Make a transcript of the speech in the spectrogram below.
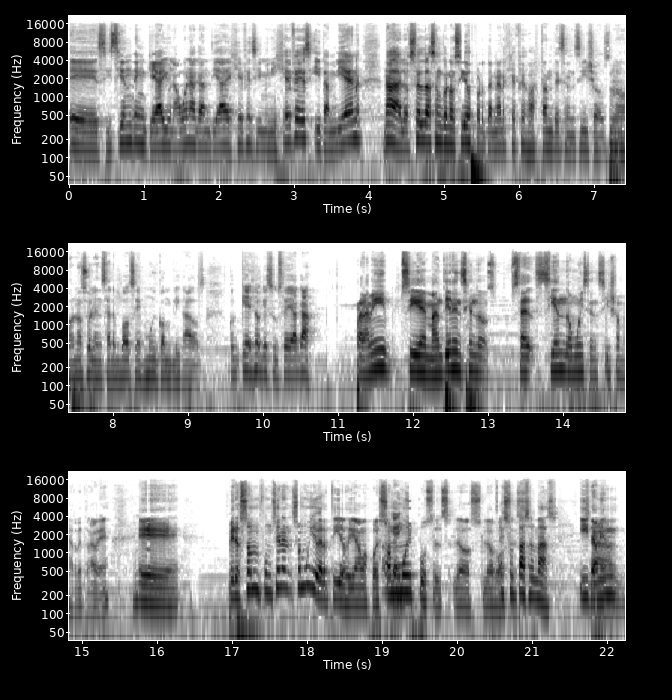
Eh, si sienten que hay una buena cantidad de jefes y mini jefes. Y también, nada, los Zelda son conocidos por tener jefes bastante sencillos, no, no suelen ser bosses muy complicados. ¿Qué es lo que sucede acá? Para mí, sigue, mantienen siendo, siendo muy sencillos, me retrabé. Eh, pero son, funcionan, son muy divertidos, digamos, pues son muy puzzles los, los Es bosses. un puzzle más. Y O sea, también,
